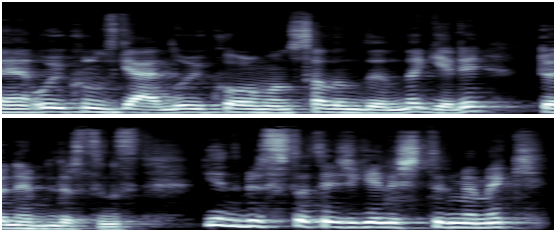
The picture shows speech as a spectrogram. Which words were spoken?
e, uykunuz geldiğinde, uyku hormonu salındığında geri dönebilirsiniz. Yeni bir strateji geliştirmemek,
